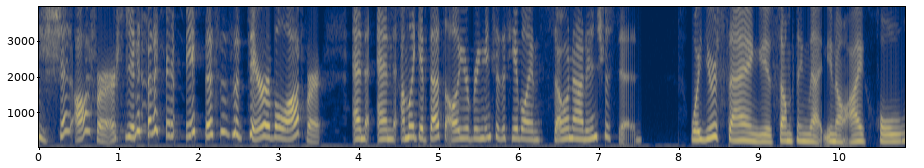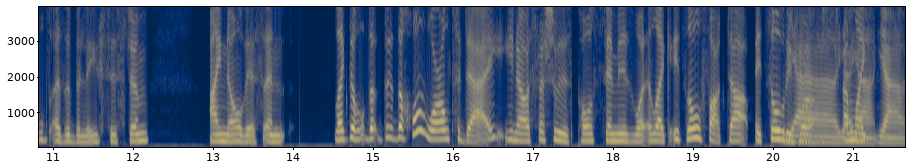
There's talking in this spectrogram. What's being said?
a shit offer. You know what I mean? This is a terrible offer. And and I'm like, if that's all you're bringing to the table, I'm so not interested. What you're saying is something that you know I hold as a belief system. I know this, and like the the, the whole world today, you know, especially with this post feminism, what like it's all fucked up. It's all reversed. Yeah, yeah, I'm yeah, like, yeah.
